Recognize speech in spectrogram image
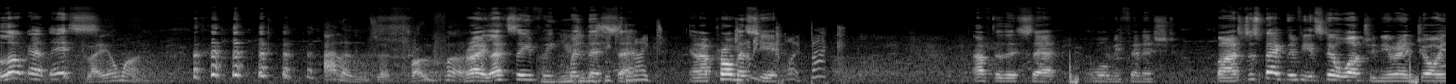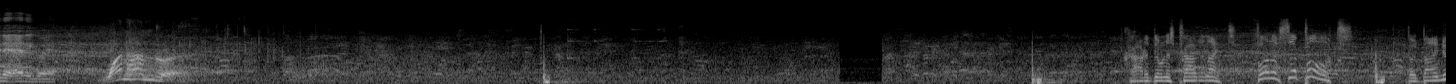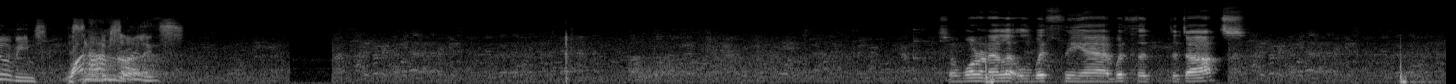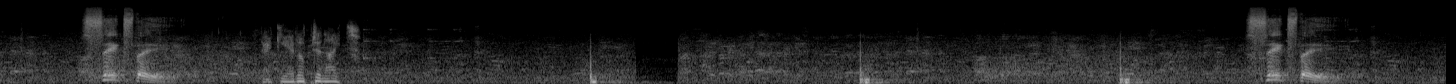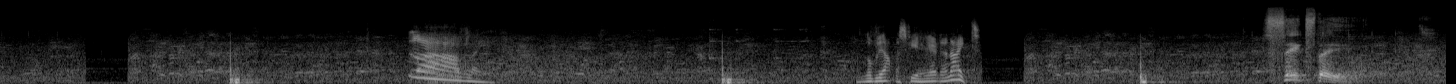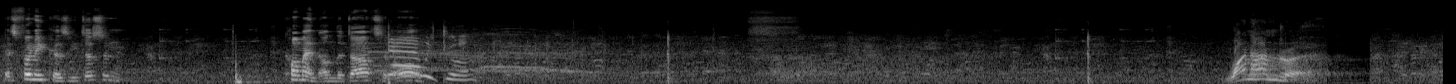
Look at this! Player one. Allen to throw first. Right, let's see if we can win this set. tonight. And I promise Johnny you, back. after this set, we'll be finished. But I suspect if you're still watching, you're enjoying it anyway. One hundred. Crowd are doing us proud tonight. Full of support, but by no means the sound of silence. So Warriner-Little with the uh, with the, the darts. Sixty. They're geared up tonight. Sixty. Lovely. Lovely atmosphere here tonight. Sixty. It's funny because he doesn't comment on the darts at There all. we go. One hundred.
